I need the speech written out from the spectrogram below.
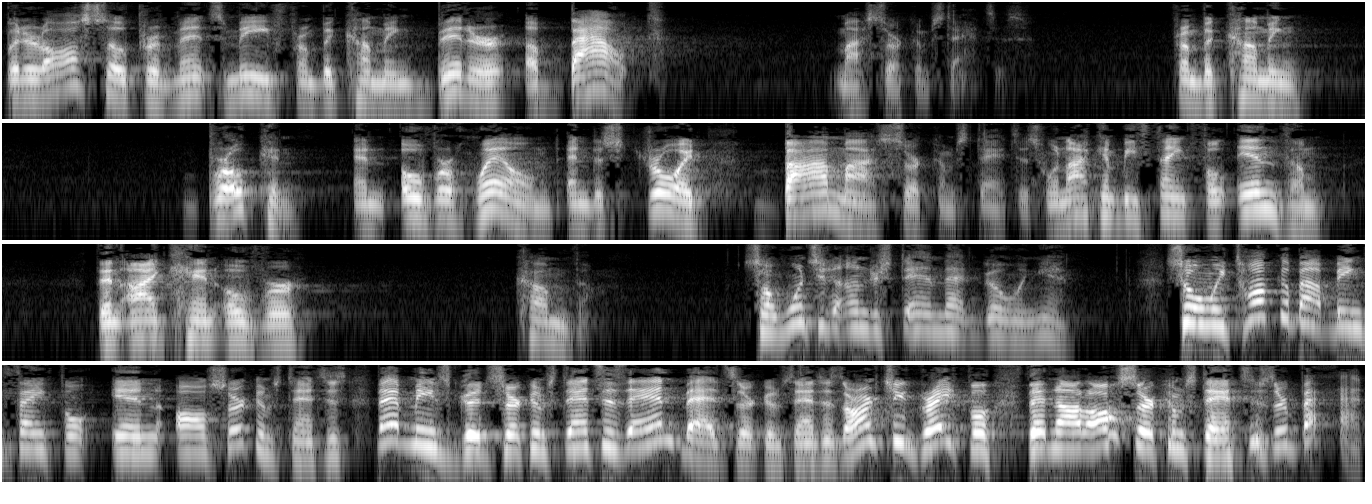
but it also prevents me from becoming bitter about my circumstances, from becoming broken and overwhelmed and destroyed by my circumstances. When I can be thankful in them, then I can overcome them. So I want you to understand that going in. So when we talk about being thankful in all circumstances, that means good circumstances and bad circumstances. Aren't you grateful that not all circumstances are bad?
